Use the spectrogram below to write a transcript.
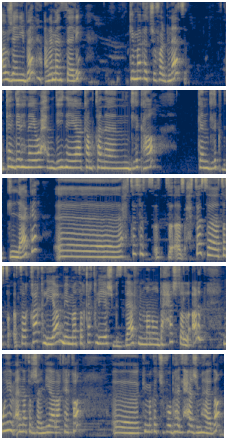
أو جانبا على ما نسالي كما كتشوفوا البنات كندير هنايا واحد عندي هنايا كنبقى ندلكها. كندلك بالدلاك. حتى حتى ترقق ليا مي ما ترقق لياش بزاف ما نوضعهاش الأرض المهم أن ترجع ليا رقيقة. أه كما كتشوفوا بهذا الحجم هذا.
